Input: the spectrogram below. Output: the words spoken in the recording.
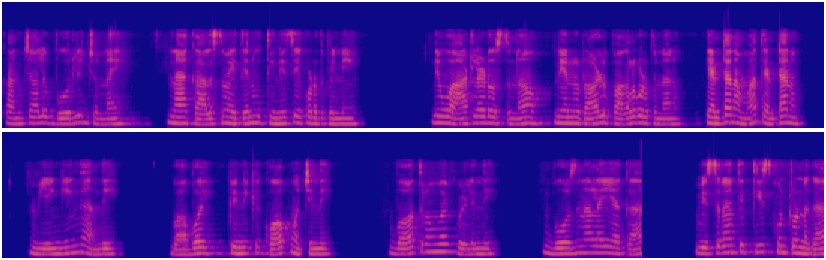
కంచాలు బోర్లించున్నాయి. నాకు ఆలస్యం అయితే నువ్వు తినేసేయకూడదు పిన్ని. నువ్వు ఆటలాడొస్తున్నావు. నేను రాళ్ళు పగలగొడుతున్నాను. తింటానమ్మా తింటాను. వ్యంగ్యంగా అంది. బాబోయ్ పిన్నికి కోపం వచ్చింది. బాత్రూమ్ వైపు వెళ్ళింది. భోజనాలయ్యాక విశ్రాంతి తీసుకుంటుండగా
